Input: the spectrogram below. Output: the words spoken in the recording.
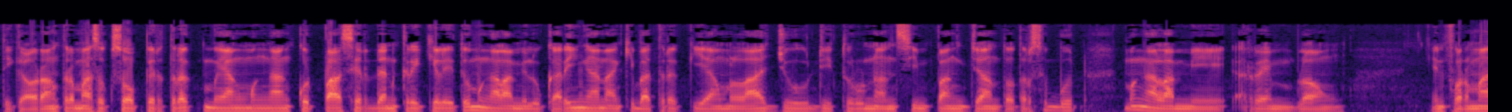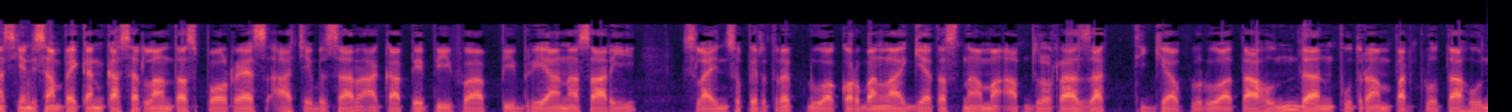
Tiga orang termasuk sopir truk yang mengangkut pasir dan kerikil itu mengalami luka ringan akibat truk yang melaju di turunan simpang Janto tersebut mengalami remblong. Informasi yang disampaikan Kasat Lantas Polres Aceh Besar AKP Piva Pibriana Sari, selain sopir truk, dua korban lagi atas nama Abdul Razak, 32 tahun, dan Putra 40 tahun,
